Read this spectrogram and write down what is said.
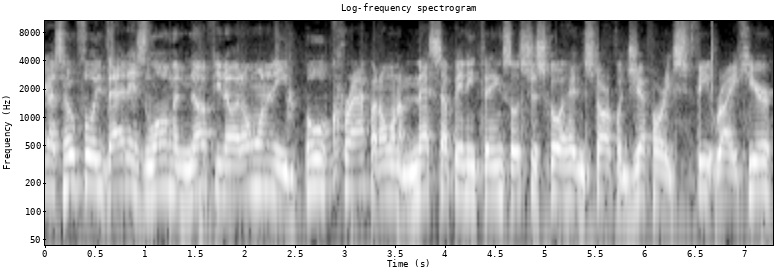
guys, hopefully that is long enough. You know, I don't want any bull crap. I don't want to mess up anything. So let's just go ahead and start with Jeff Hardy's feet right here.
